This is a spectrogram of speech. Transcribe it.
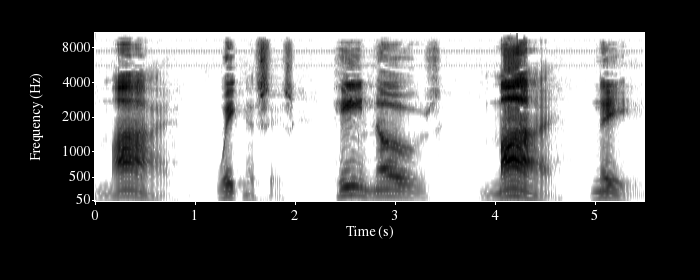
my weaknesses. He knows my needs.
